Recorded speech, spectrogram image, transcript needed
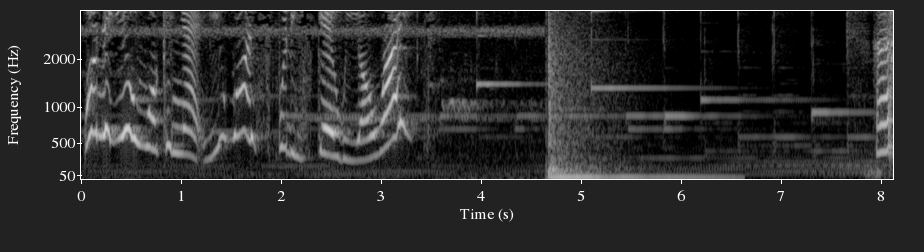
What are you looking at? He was pretty scary, all right? Uh,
